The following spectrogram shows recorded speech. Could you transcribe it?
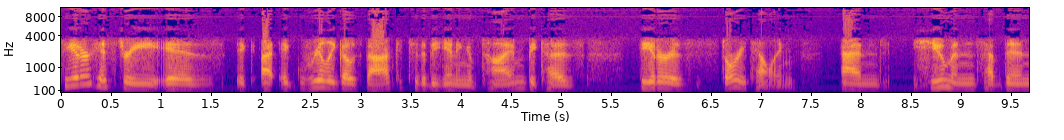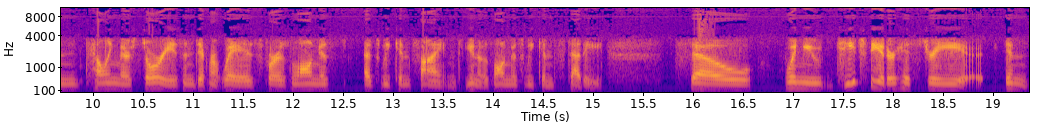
Theater history is, it, uh, it really goes back to the beginning of time because theater is storytelling. And humans have been telling their stories in different ways for as long as, as we can find, you know, as long as we can study. So when you teach theater history in,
